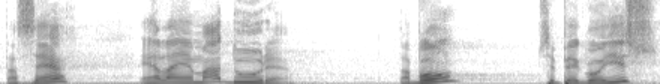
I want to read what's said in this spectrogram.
tá certo? Ela é madura. Tá bom? Você pegou isso?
